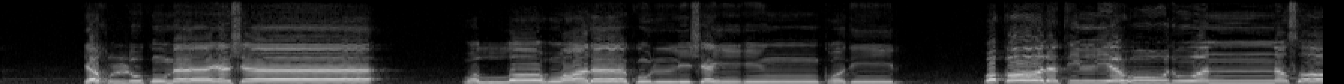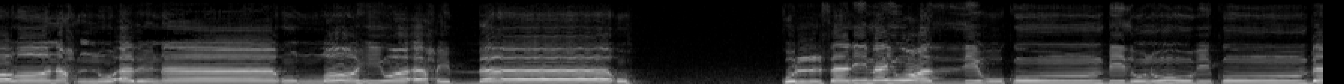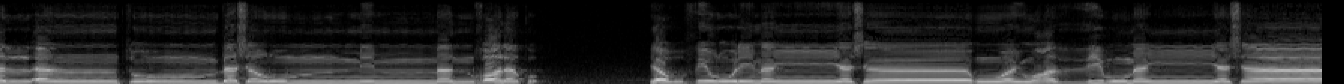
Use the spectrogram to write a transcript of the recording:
يخلق ما يشاء والله على كل شيء قدير. وقالت اليهود والنصارى نحن أبناء الله وأحباؤه. قل فلم يعذبكم بذنوبكم بل أنتم بشر ممن خلق يغفر لمن يشاء ويعذب من يشاء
